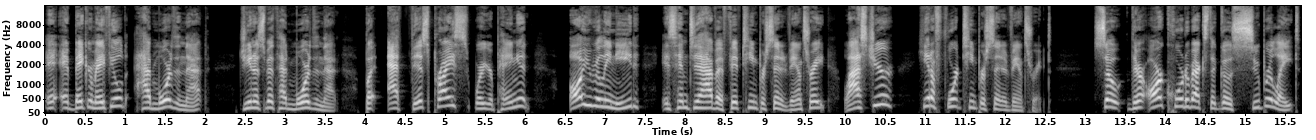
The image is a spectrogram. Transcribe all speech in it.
A- Baker Mayfield had more than that. Geno Smith had more than that. But at this price where you're paying it, all you really need is him to have a 15% advance rate. Last year, he had a 14% advance rate. So there are quarterbacks that go super late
